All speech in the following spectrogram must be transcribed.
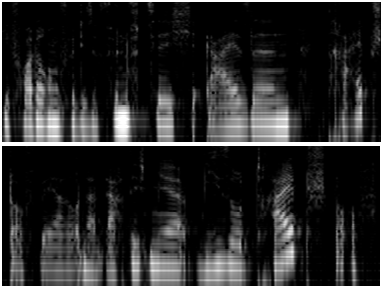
die Forderung für diese 50 Geiseln Treibstoff wäre. Und dann dachte ich mir, wieso Treibstoff?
